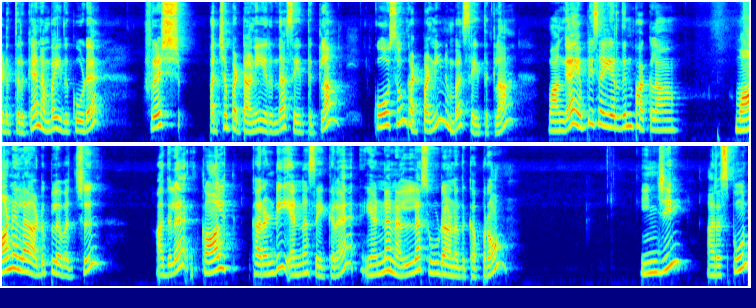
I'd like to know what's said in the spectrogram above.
எடுத்திருக்கேன். நம்ம இது கூட ஃப்ரெஷ் பச்சை பட்டாணி இருந்தால் சேர்த்துக்கலாம். கோஸும் கட் பண்ணி நம்ம சேர்த்துக்கலாம். வாங்க எப்படி செய்யறதுன்னு பார்க்கலாம். வானலை அடுப்பில் வச்சு அதில் கால் கரண்டி எண்ணெய் சேர்க்குறேன். எண்ணெய் நல்லா சூடானதுக்கப்புறம் இஞ்சி அரை ஸ்பூன்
